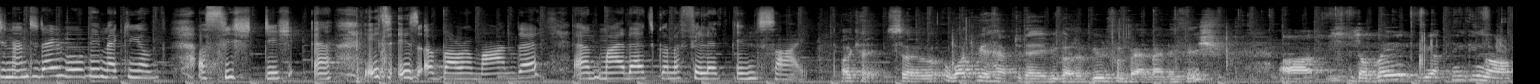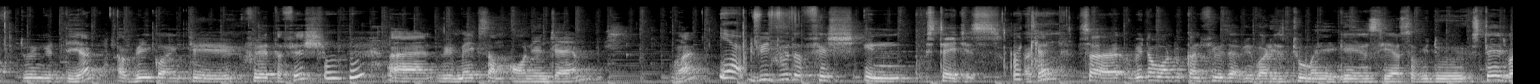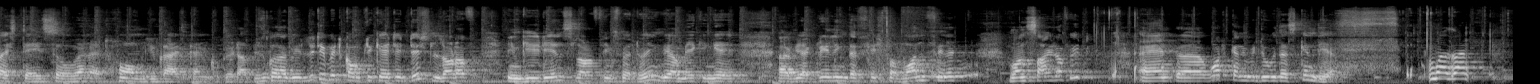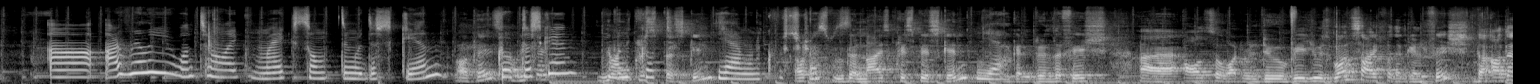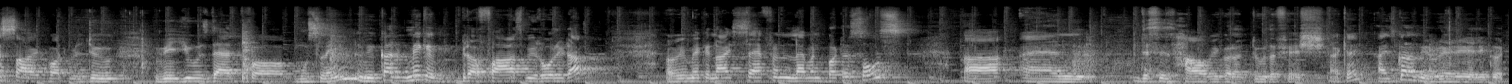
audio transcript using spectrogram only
Kitchen and today we'll be making a, a fish dish. Uh, it is a barramundi and my dad's gonna fill it inside. Okay, so what we have today, we got a beautiful barramundi fish. Uh, the way we are thinking of doing it there, uh, we're going to fillet the fish mm -hmm. and we make some onion jam right? Yeah. We do the fish in stages. Okay. okay. So we don't want to confuse everybody. Too many ingredients here, so we do stage by stage. So when at home, you guys can cook it up. It's going to be a little bit complicated dish. A lot of ingredients, a lot of things we're doing. We are making a, uh, we are grilling the fish for one fillet, one side of it. And uh, what can we do with the skin there? We're going uh, I really want to like make something with the skin. Okay. Cook the can, skin. You can crisp the skin. Yeah, I want to crisp. Okay, so we've got nice crispy skin. Yeah. You can grill the fish. Uh, also, what we'll do, we use one side for the grilled fish. The other side, what we'll do, we use that for mousseline. We can make a bit of farce. We roll it up. Uh, we make a nice saffron lemon butter sauce, uh, and this is how we're gonna do the fish. Okay, and it's gonna be really, really good.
